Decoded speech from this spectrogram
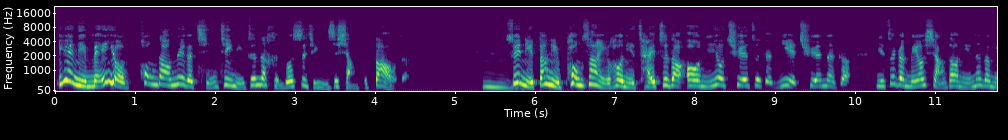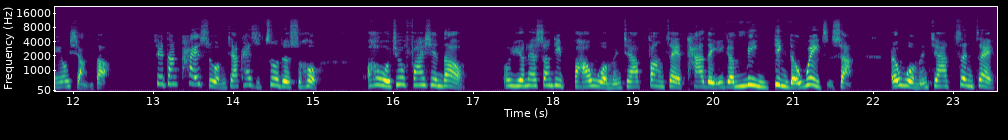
因为你没有碰到那个情境，你真的很多事情你是想不到的，嗯。所以你当你碰上以后，你才知道哦，你又缺这个，你也缺那个，你这个没有想到，你那个没有想到。所以当开始我们家开始做的时候，哦，我就发现到，哦，原来上帝把我们家放在他的一个命定的位置上，而我们家正在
